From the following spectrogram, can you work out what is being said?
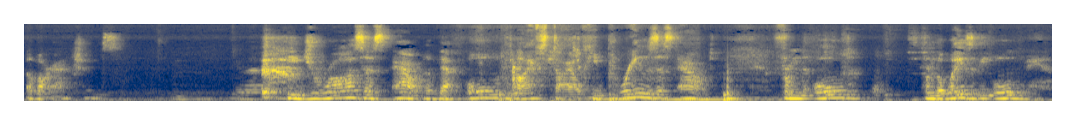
of our actions. He draws us out of that old lifestyle. He brings us out from the old, from the ways of the old man.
